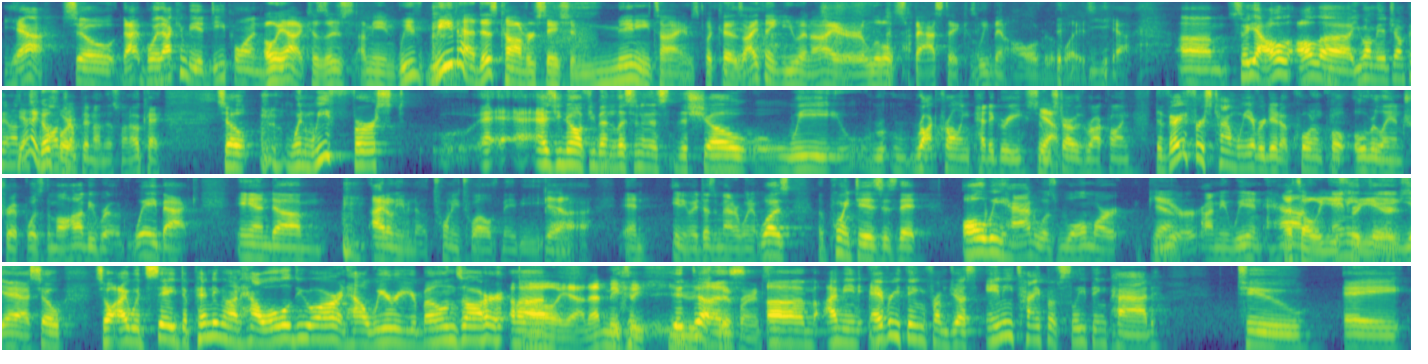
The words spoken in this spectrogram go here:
yeah. So that boy, that can be a deep one. Oh yeah, because there's, I mean, we've we've had this conversation many times because I think you and I are a little spastic because we've been all over the place. Yeah. Um, so yeah, I'll, I'll uh, you want me to jump in on Yeah, this? go one? I'll for it. jump in on this one. Okay. So when we first, as you know, if you've been listening to this this show, we rock crawling pedigree. So Yeah. we start with rock crawling. The very first time we ever did a quote unquote overland trip was the Mojave Road, way back, and um, I don't even know, 2012 maybe. Yeah. Uh, and anyway, it doesn't matter when it was. The point is, is that all we had was Walmart gear. Yeah. I mean, we didn't have That's all we used for anything. years. Yeah. So, so I would say, depending on how old you are and how weary your bones are, uh, oh yeah, that makes a huge it does. difference. Um, I mean, everything from just any type of sleeping pad to a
